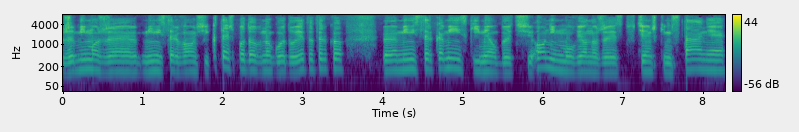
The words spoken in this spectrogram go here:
że mimo, że minister Wąsik też podobno głoduje, to tylko e, minister Kamiński miał być, o nim mówiono, że jest w ciężkim stanie,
